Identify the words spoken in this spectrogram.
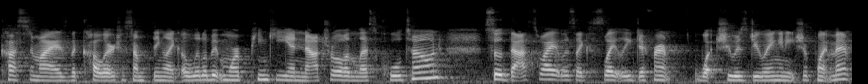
customized the color to something like a little bit more pinky and natural and less cool toned. So that's why it was like slightly different what she was doing in each appointment.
